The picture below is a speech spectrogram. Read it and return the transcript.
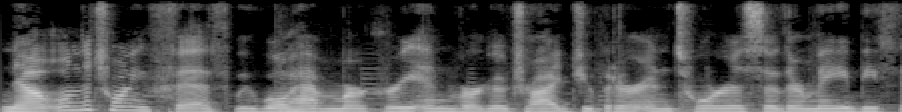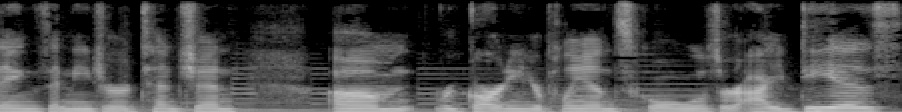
Now, on the 25th, we will have Mercury in Virgo trine Jupiter in Taurus, so there may be things that need your attention um, regarding your plans, goals, or ideas.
